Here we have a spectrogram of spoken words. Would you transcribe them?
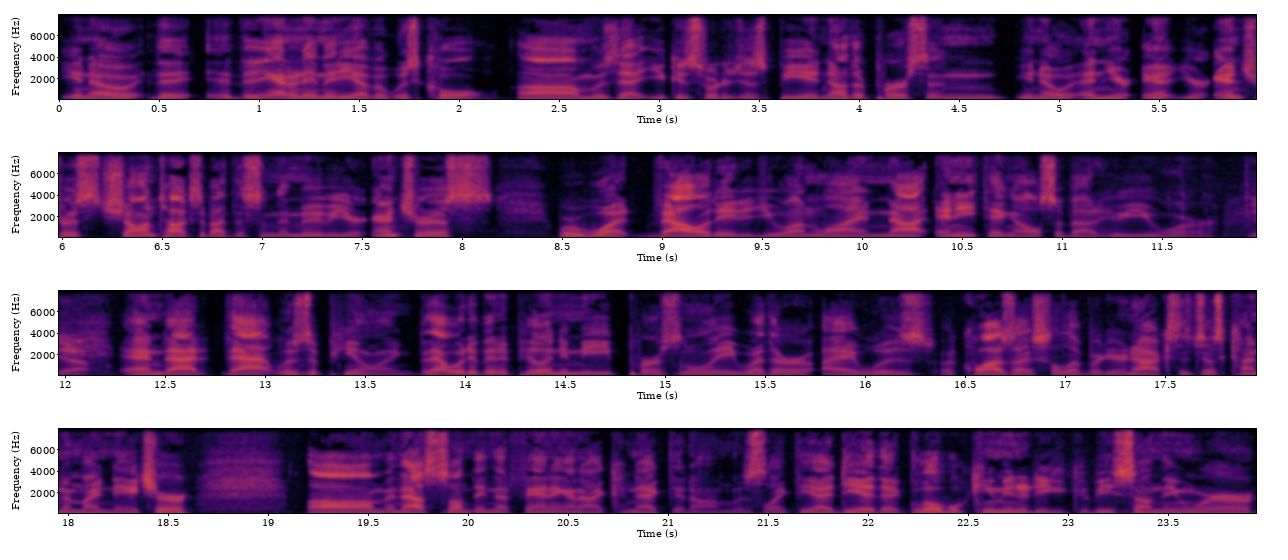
you know, the the anonymity of it was cool. Um, was that you could sort of just be another person, you know, and your your interests. Sean talks about this in the movie. Your interests were what validated you online, not anything else about who you were. Yeah. and that that was appealing. But that would have been appealing to me personally, whether I was a quasi celebrity or not, because it's just kind of my nature. Um, and that's something that Fanning and I connected on was like the idea that global community could be something where,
